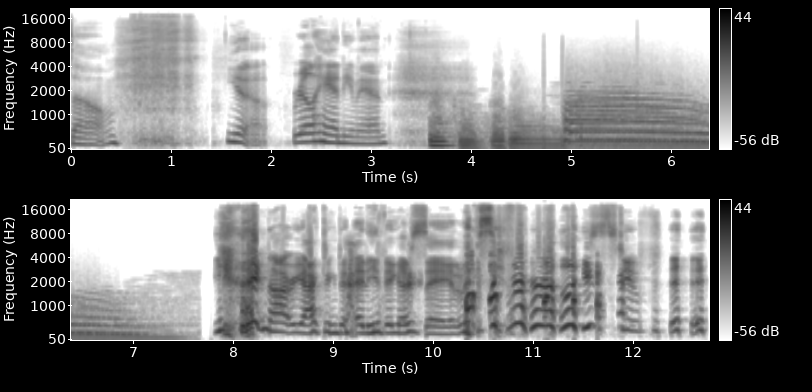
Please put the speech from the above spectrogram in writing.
so, you know, real handy man. You're not reacting to anything I'm saying. It makes me feel really stupid.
